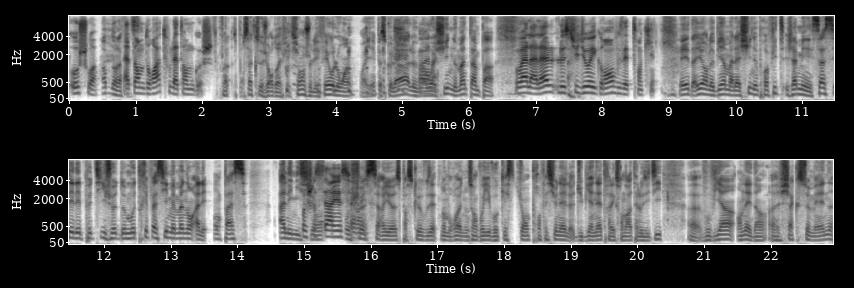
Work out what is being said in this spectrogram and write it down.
au choix. Hop dans la La tempe droite ou la tempe gauche. Voilà, c'est pour ça que ce genre de réflexion, je l'ai fait au loin, vous voyez, parce que là, le Voilà. mawashi ne m'atteint pas. Voilà, là, le studio est grand, vous êtes tranquille. Et d'ailleurs, le bien malachi ne profite jamais. Ça, c'est les petits jeux de mots très faciles. Mais maintenant, allez, on passe à l'émission. Aux choses sérieuses, aux Fabrice. choses sérieuses, parce que vous êtes nombreux à nous envoyer vos questions professionnelles du bien-être. Alexandra Talositi euh, vous vient en aide hein, euh, chaque semaine,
